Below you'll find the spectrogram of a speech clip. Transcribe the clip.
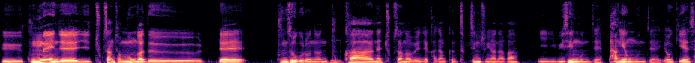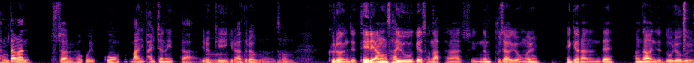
그 국내 이제 이 축산 전문가들의 분석으로는 북한의 축산업의 이제 가장 큰 특징 중에 하나가 이 위생 문제, 방역 문제 여기에 상당한 투자를 하고 있고 많이 발전해 있다 이렇게 음, 얘기를 하더라고요. 음, 그래서 음. 그런 이제 대량 사육에서 나타날 수 있는 부작용을 해결하는데 상당한 이제 노력을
